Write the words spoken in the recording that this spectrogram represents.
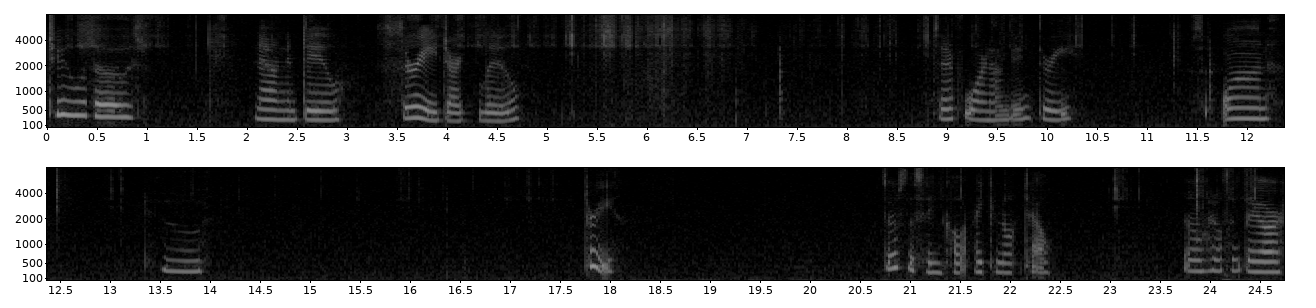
two of those. Now I'm going to do three dark blue. Instead of four, now I'm doing three. So one, two, three. Those the same color? I cannot tell. No, I don't think they are.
